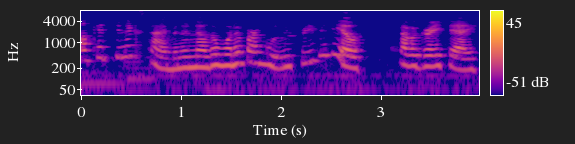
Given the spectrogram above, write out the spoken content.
I'll catch you next time in another one of our gluten-free videos. Have a great day.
